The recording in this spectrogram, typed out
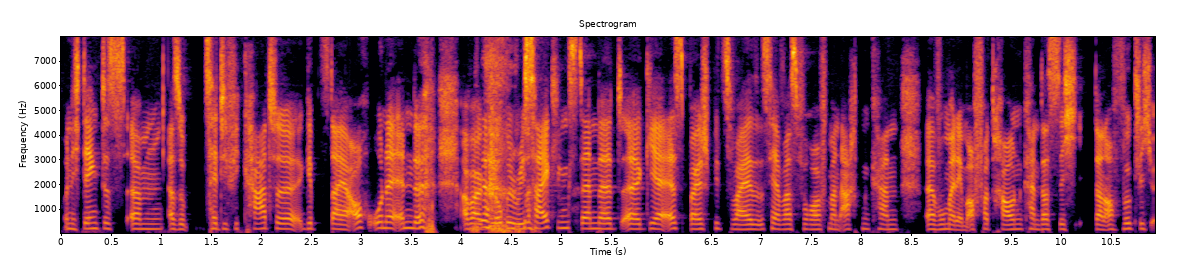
Und ich denke, dass ähm, also Zertifikate gibt es da ja auch ohne Ende, aber Global Recycling Standard, äh, GRS beispielsweise, ist ja was, worauf man achten kann, äh, wo man eben auch vertrauen kann, dass sich dann auch wirklich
